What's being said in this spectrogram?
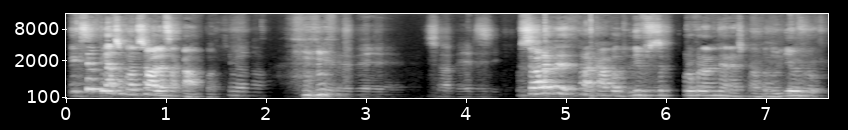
O que você pensa quando você olha essa capa? Você olha para a capa do livro, se você procurar na internet a capa do livro,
